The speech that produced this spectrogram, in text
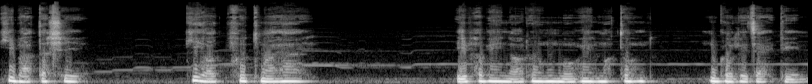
কি বাতাসে, কি অদ্ভুত মায়ায়। এভাবেই নরম মোহের মতন গলে যায় দিন।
